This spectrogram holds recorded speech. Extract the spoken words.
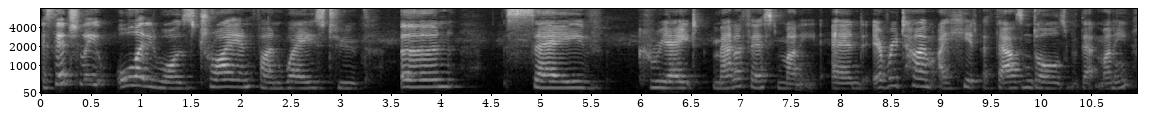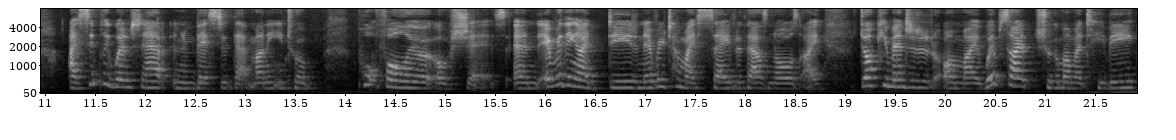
Essentially, all I did was try and find ways to earn, save, create, manifest money. And every time I hit a $1,000 with that money, I simply went out and invested that money into a portfolio of shares. And everything I did and every time I saved a $1,000, I documented it on my website, Sugar Mamma TV.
